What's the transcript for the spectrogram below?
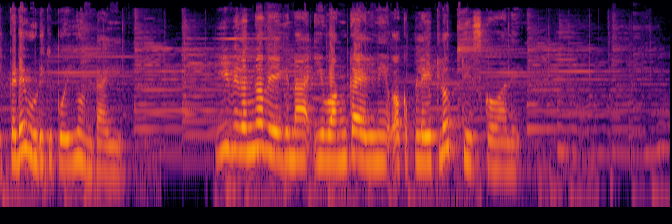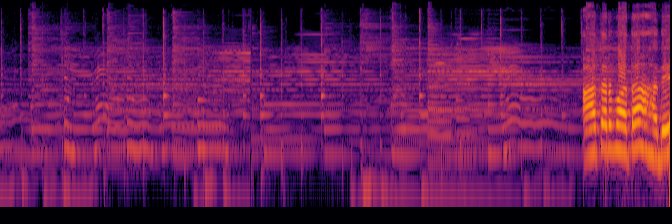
ఇక్కడే ఉడికిపోయి ఉంటాయి. ఈ విధంగా వేగిన ఈ వంకాయల్ని ఒక ప్లేట్లోకి తీసుకోవాలి. ఆ తర్వాత అదే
